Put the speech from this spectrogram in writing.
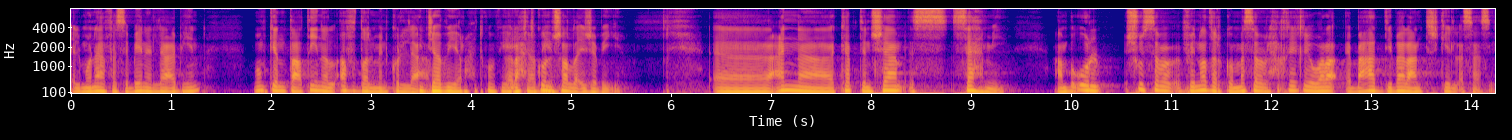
المنافسة بين اللاعبين ممكن تعطينا الأفضل من كل لاعب. إيجابية راح تكون فيها راح تكون إن. شاء الله إيجابية. آه عندنا كابتن شام سهمي. عم بقول شو السبب في نظركم ما السبب الحقيقي وراء إبعاد ديبالا عن التشكيل الأساسي؟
